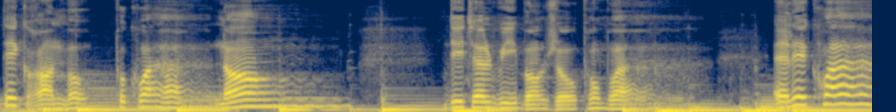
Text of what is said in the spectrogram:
des grands mots, pourquoi non? Dites-lui bonjour pour moi. Elle est quoi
